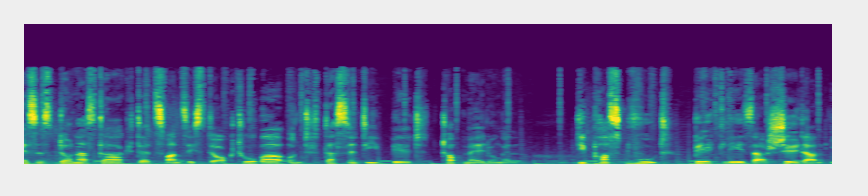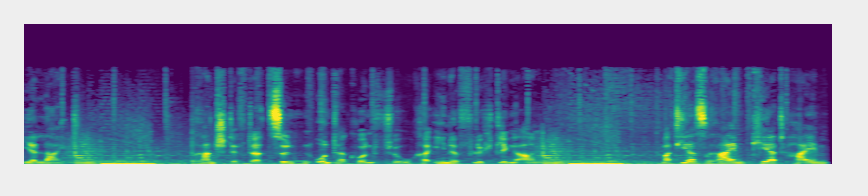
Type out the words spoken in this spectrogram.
Es ist Donnerstag, der 20. Oktober und das sind die Bild Topmeldungen. Die Post wut, Bildleser schildern ihr Leid. Brandstifter zünden Unterkunft für Ukraine-Flüchtlinge an. Matthias Reim kehrt heim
